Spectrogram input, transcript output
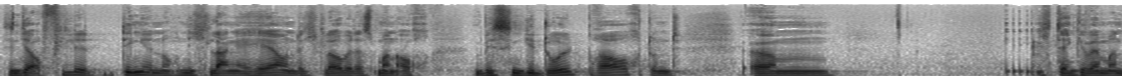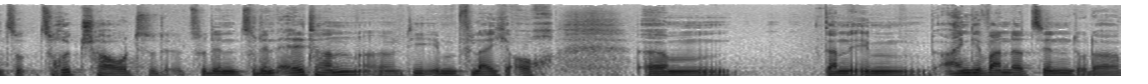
sind ja auch viele Dinge noch nicht lange her. Und ich glaube, dass man auch ein bisschen Geduld braucht. Und ähm, ich denke, wenn man zu, zurückschaut zu, den, zu den Eltern, äh, die eben vielleicht auch ähm, dann eben eingewandert sind oder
